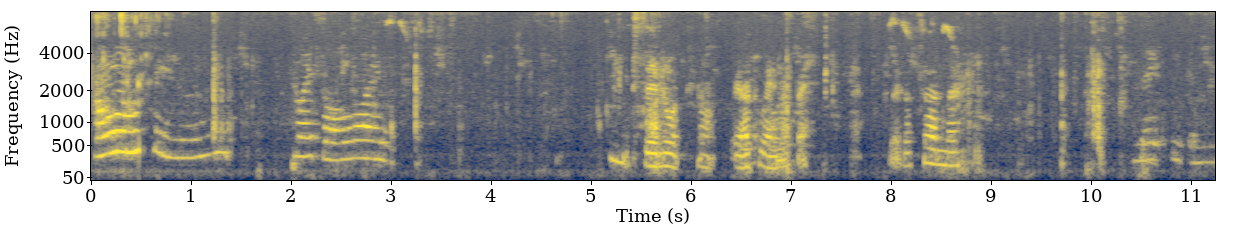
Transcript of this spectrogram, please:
เอาน้ำสี ด้วยซอยใส่รดพี่น้องไปเอาถ้วยมาไปถ้วยก็ซ่อนมาได้อีกอันนึง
